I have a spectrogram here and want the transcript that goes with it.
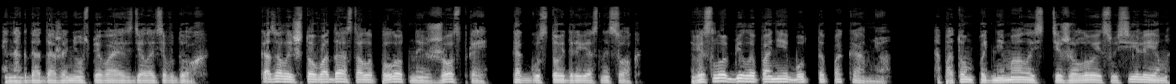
иногда даже не успевая сделать вдох. Казалось, что вода стала плотной, жесткой, как густой древесный сок. Весло било по ней будто по камню, а потом поднималось тяжело и с усилием,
